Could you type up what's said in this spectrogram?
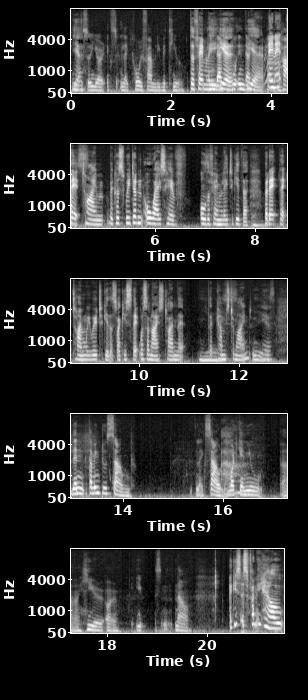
yeah, So your ex- like whole family with you. the family, In that- yeah, in that, yeah. uh, and at that time, because we didn't always have all the family together, Mm. but at that time we were together, so I guess that was a nice time that that comes to mind. Yes. Then coming to sound, like sound, what Ah. can you uh, hear or you, now? I guess it's funny how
